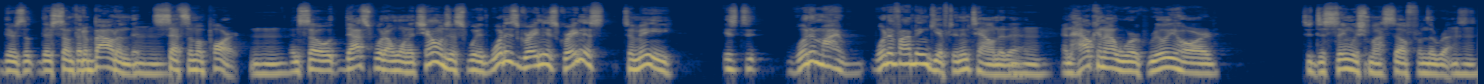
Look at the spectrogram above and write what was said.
there's a, there's something about him that Mhm. sets him apart. Mm-hmm. And so that's what I want to challenge us with. What is greatness? Greatness to me is to what am I what have I been gifted and talented at? Mm-hmm. And how can I work really hard to distinguish myself from the rest? Mhm.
